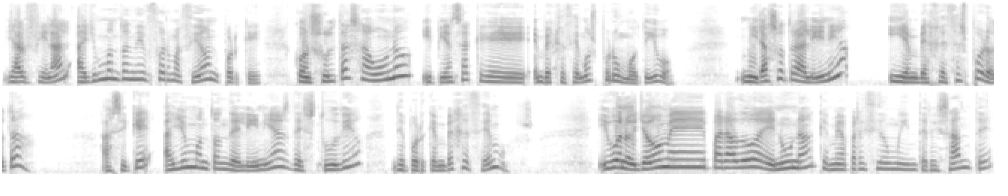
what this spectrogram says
y al final hay un montón de información porque consultas a uno y piensas que envejecemos por un motivo. Miras otra línea y envejeces por otra. Así que hay un montón de líneas de estudio de por qué envejecemos. Y bueno, yo me he parado en una que me ha parecido muy interesante,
